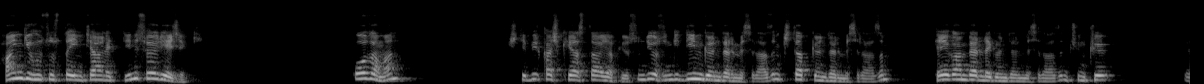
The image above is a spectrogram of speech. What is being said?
hangi hususta imtihan ettiğini söyleyecek. O zaman işte birkaç kıyas daha yapıyorsun. Diyorsun ki din göndermesi lazım, kitap göndermesi lazım, peygamberle göndermesi lazım. Çünkü e,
